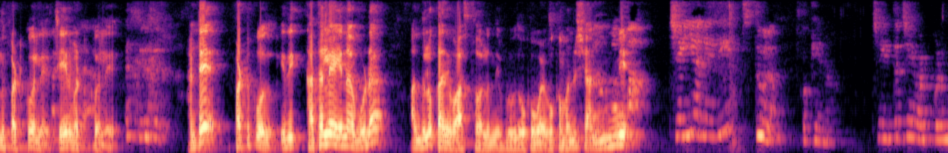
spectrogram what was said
నువ్వు పట్టుకోలే చైన్ పట్టుకోలే. అంటే పట్టుకోదు. ఇది కథలే అయినా కూడా అందులో కానీ వాస్తవాలు ఉంది ఇప్పుడు ఒక ఒక మనిషి అన్ని చెయ్యి అనేది స్థూలం. ఓకేనా? చెయ్యితో చెయ్యి పట్టుకోవడం.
